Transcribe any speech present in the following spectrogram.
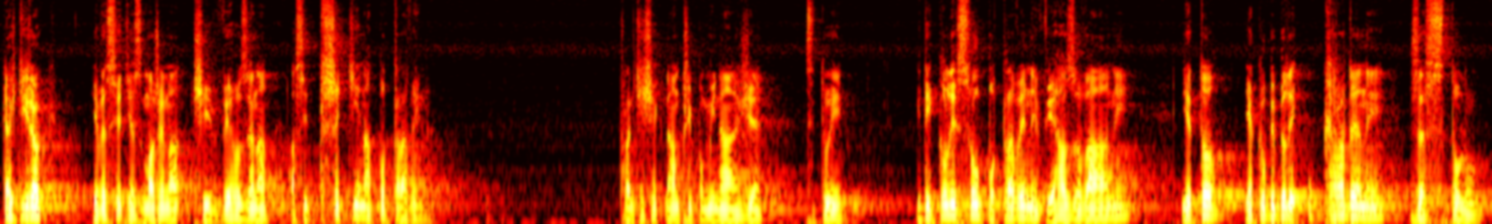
Každý rok je ve světě zmařena či vyhozena asi třetina potravin. František nám připomíná, že, cituji, kdykoliv jsou potraviny vyhazovány, je to, jako by byly ukradeny ze stolu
